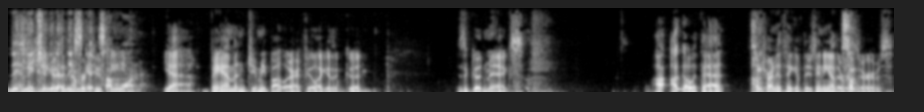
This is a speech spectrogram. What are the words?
the and Heat should get at least number get two team. someone. Yeah, Bam and Jimmy Butler. I feel like is a good is a good mix. I, I'll go with that. I'm trying to think if there's any other some- reserves.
